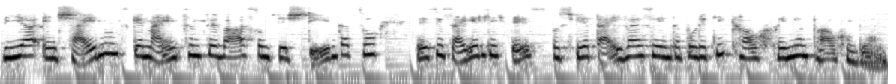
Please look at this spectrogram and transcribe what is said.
wir entscheiden uns gemeinsam für was und wir stehen dazu, das ist eigentlich das, was wir teilweise in der Politik auch dringend brauchen würden.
